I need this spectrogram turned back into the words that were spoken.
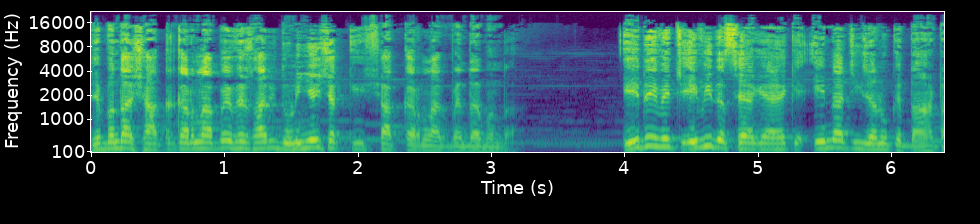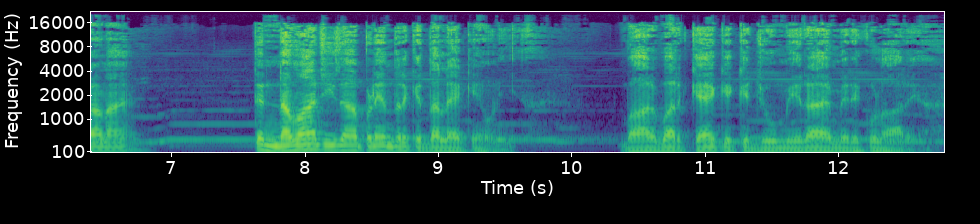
ਜੇ ਬੰਦਾ ਸ਼ੱਕ ਕਰਨਾ ਲੱਗ ਪਏ, ਫਿਰ ਸਾਰੀ ਦੁਨੀਆ ਹੀ ਸ਼ੱਕੀ ਸ਼ੱਕ ਕਰਨ ਲੱਗ ਪੈਂਦਾ ਬੰਦਾ। ਇਹਦੇ ਵਿੱਚ ਇਹ ਵੀ ਦੱਸਿਆ ਗਿਆ ਹੈ ਕਿ ਇਹਨਾਂ ਚੀਜ਼ਾਂ ਨੂੰ ਕਿੱਦਾਂ ਹਟਾਉਣਾ ਹੈ ਤੇ ਨਵਾਂ ਚੀਜ਼ਾਂ ਆਪਣੇ ਅੰਦਰ ਕਿੱਦਾਂ ਲੈ ਕੇ ਆਉਣੀਆਂ। ਬਾਰ-ਬਾਰ ਕਹਿ ਕੇ ਕਿ ਜੋ ਮੇਰਾ ਹੈ, ਮੇਰੇ ਕੋਲ ਆ ਰਿਹਾ ਹੈ।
